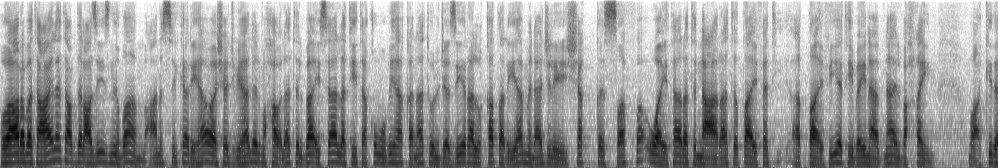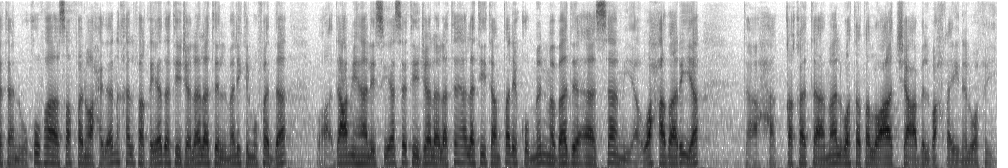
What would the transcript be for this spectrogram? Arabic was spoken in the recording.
وأعربت عائلة عبد العزيز نظام عن استنكارها وشجبها للمحاولات البائسة التي تقوم بها قناة الجزيرة القطرية من أجل شق الصف وإثارة النعرات الطائفية بين أبناء البحرين مؤكدة وقوفها صفا واحدا خلف قيادة جلالة الملك المفدى ودعمها لسياسة جلالتها التي تنطلق من مبادئ سامية وحضارية تحققت آمال وتطلعات شعب البحرين الوفي.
